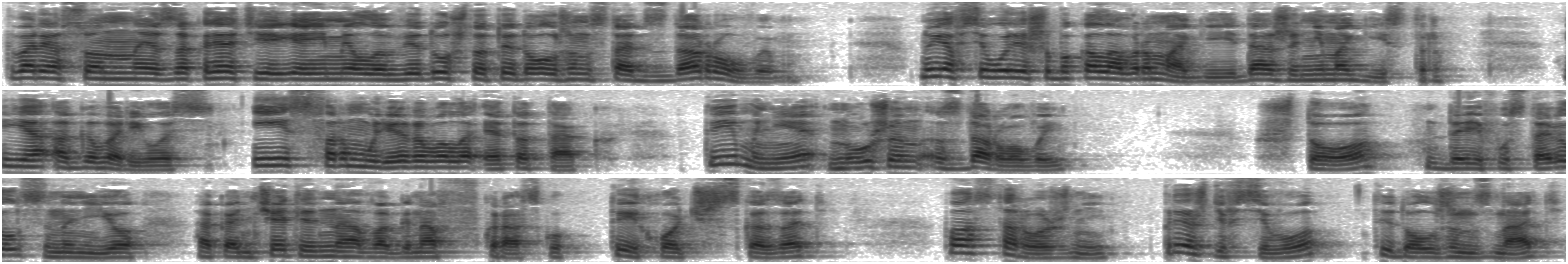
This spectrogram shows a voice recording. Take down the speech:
Творя сонное заклятие, я имела в виду, что ты должен стать здоровым. Но я всего лишь бакалавр магии, даже не магистр. Я оговорилась и сформулировала это так. Ты мне нужен здоровый. Что? Дэйв уставился на нее, окончательно вогнав в краску. Ты хочешь сказать? Поосторожней. Прежде всего, ты должен знать,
